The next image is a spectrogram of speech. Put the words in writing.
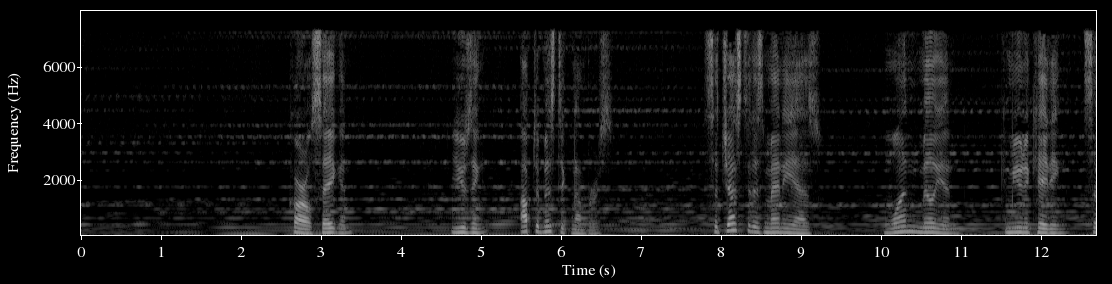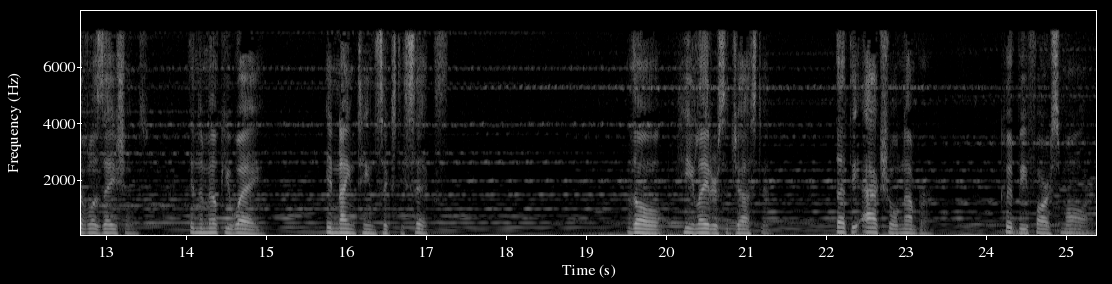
Carl Sagan, using optimistic numbers, suggested as many as 1 million communicating civilizations in the Milky Way in 1966 though he later suggested that the actual number could be far smaller.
